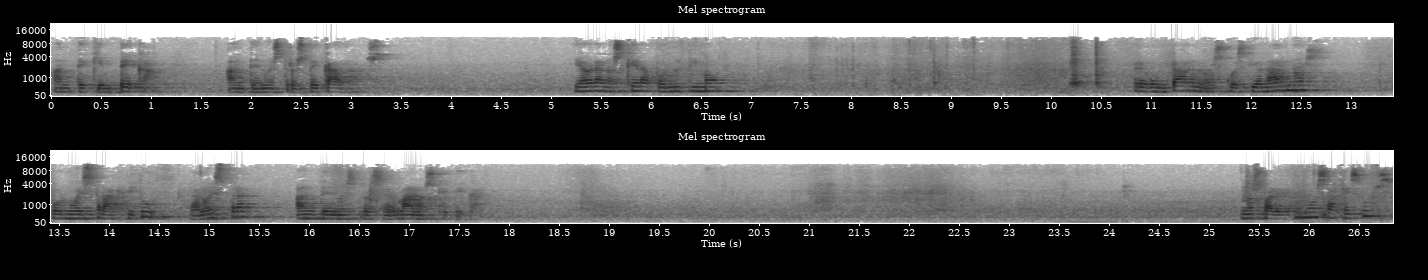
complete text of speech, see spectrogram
ante quien peca, ante nuestros pecados. Y ahora nos queda por último preguntarnos, cuestionarnos por nuestra actitud, la nuestra, ante nuestros hermanos que pecan. ¿Nos parecemos a Jesús?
